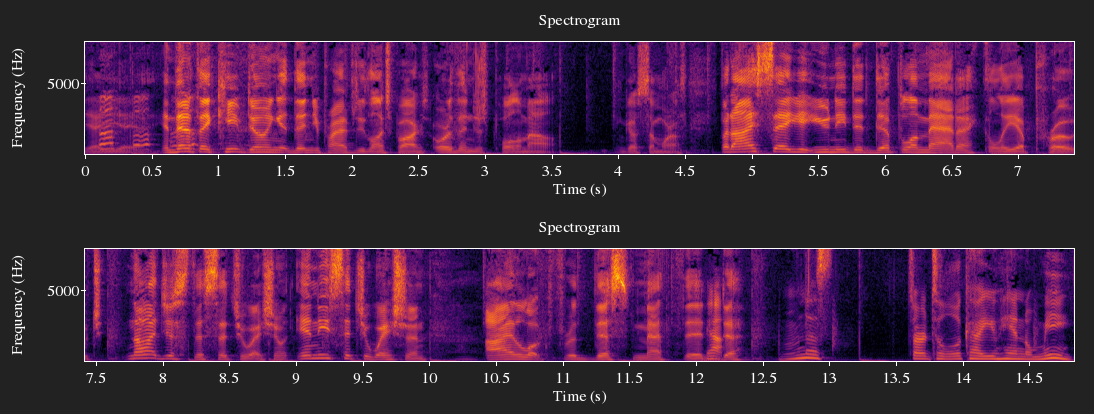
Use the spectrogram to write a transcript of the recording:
Yeah, yeah, yeah. And then if they keep doing it, then you probably have to do lunchbox, or then just pull them out and go somewhere else. But I say you you need to diplomatically approach not just this situation, any situation. I look for this method. Yeah. I'm gonna start to look how you handle me.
